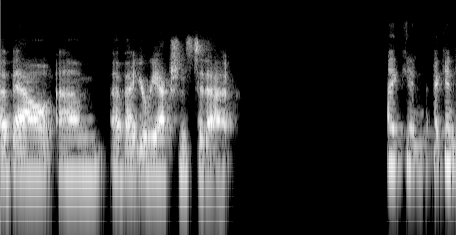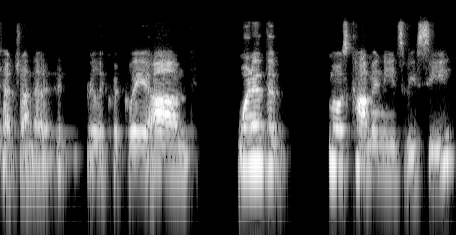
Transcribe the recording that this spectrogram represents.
about um, about your reactions to that. I can I can touch on that really quickly. Um, one of the most common needs we see,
